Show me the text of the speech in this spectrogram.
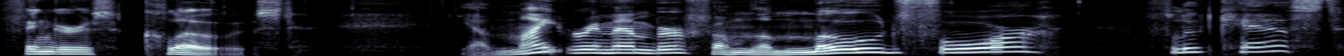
fingers closed. You might remember from the Mode 4 flute cast,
